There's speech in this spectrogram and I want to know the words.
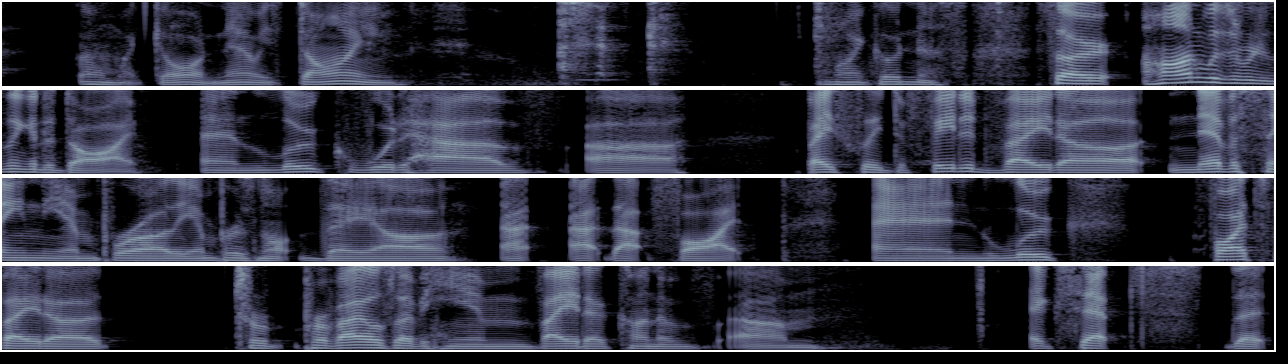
oh my God, now he's dying. My goodness. So Han was originally going to die, and Luke would have uh, basically defeated Vader, never seen the Emperor. The Emperor's not there at, at that fight. And Luke fights Vader, prevails over him. Vader kind of um, accepts that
